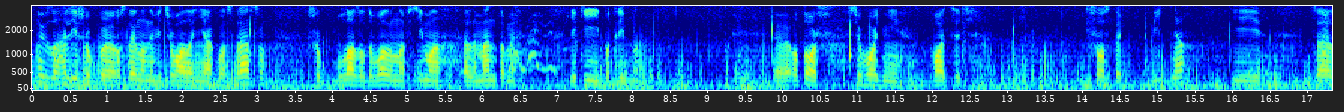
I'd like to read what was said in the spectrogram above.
Ну і взагалі, щоб е, рослина не відчувала ніякого стресу, щоб була задоволена всіма елементами, які їй потрібно. Е, Отож, сьогодні 26 квітня і це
